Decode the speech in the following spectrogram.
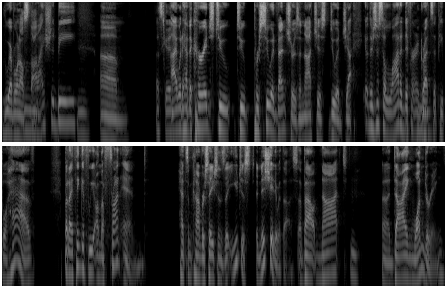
who everyone else mm. thought I should be. Mm. Um, that's good. I would have the courage to, to pursue adventures and not just do a job. You know, there's just a lot of different regrets mm. that people have. But I think if we on the front end had some conversations that you just initiated with us about not, mm uh, dying wondering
